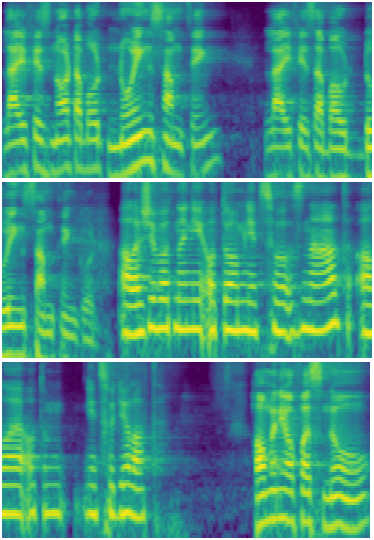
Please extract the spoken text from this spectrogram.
Life is not about knowing something, life is about doing something good. Ale život není o tom něco znát, ale o tom něco dělat. How many of us know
